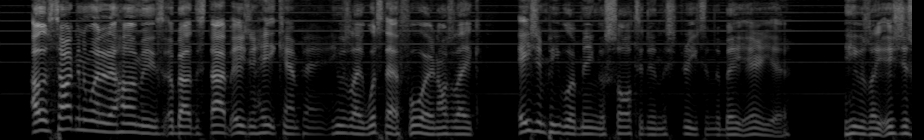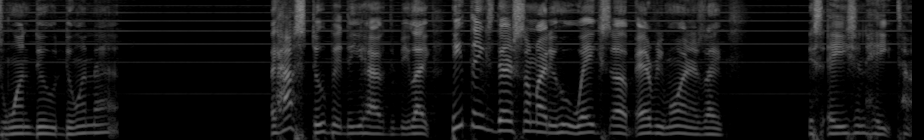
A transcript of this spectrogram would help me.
I was talking to one of the homies about the Stop Asian Hate campaign. He was like, "What's that for?" And I was like, "Asian people are being assaulted in the streets in the Bay Area." He was like, "It's just one dude doing that." Like, how stupid do you have to be? Like, he thinks there's somebody who wakes up every morning is like, "It's Asian hate time."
